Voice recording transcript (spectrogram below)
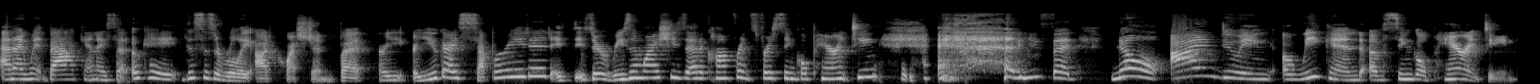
And I went back and I said, okay, this is a really odd question, but are you, are you guys separated? Is, is there a reason why she's at a conference for single parenting? and he said, no, I'm doing a weekend of single parenting.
